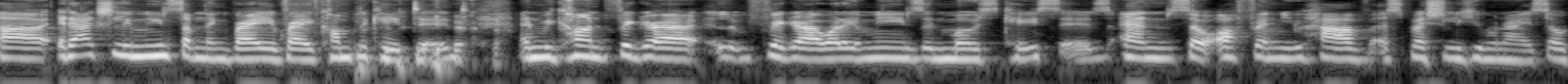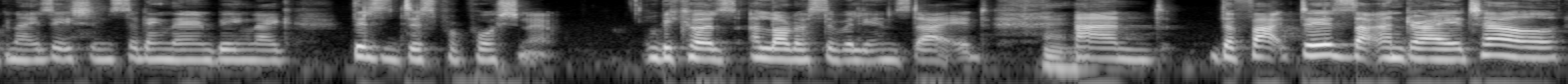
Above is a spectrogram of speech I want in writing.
uh, it actually means something very, very complicated, yeah. and we can't figure out figure out what it means in most cases. And so often you have, especially human rights organizations, sitting there and being like, "This is disproportionate." Because a lot of civilians died. Mm-hmm. And the fact is that under IHL,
